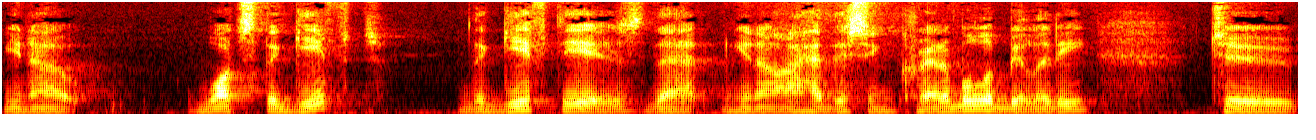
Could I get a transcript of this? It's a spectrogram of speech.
you know, what's the gift? The gift is that, you know, I have this incredible ability to,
